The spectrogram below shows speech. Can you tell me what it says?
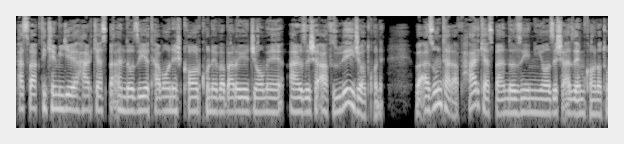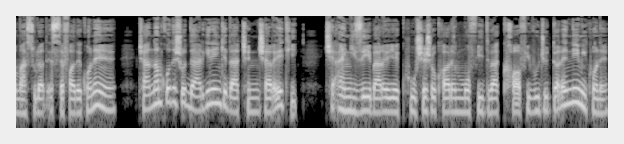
پس وقتی که میگه هر کس به اندازه توانش کار کنه و برای جامعه ارزش افزوده ایجاد کنه و از اون طرف هر کس به اندازه نیازش از امکانات و محصولات استفاده کنه چندان خودش رو درگیر این که در چنین شرایطی چه انگیزه برای کوشش و کار مفید و کافی وجود داره نمی‌کنه.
